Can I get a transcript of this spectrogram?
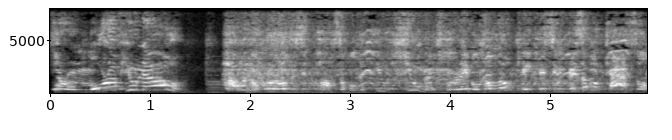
There are more of you now? How in the world is it possible that you humans were able to locate this invisible castle?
